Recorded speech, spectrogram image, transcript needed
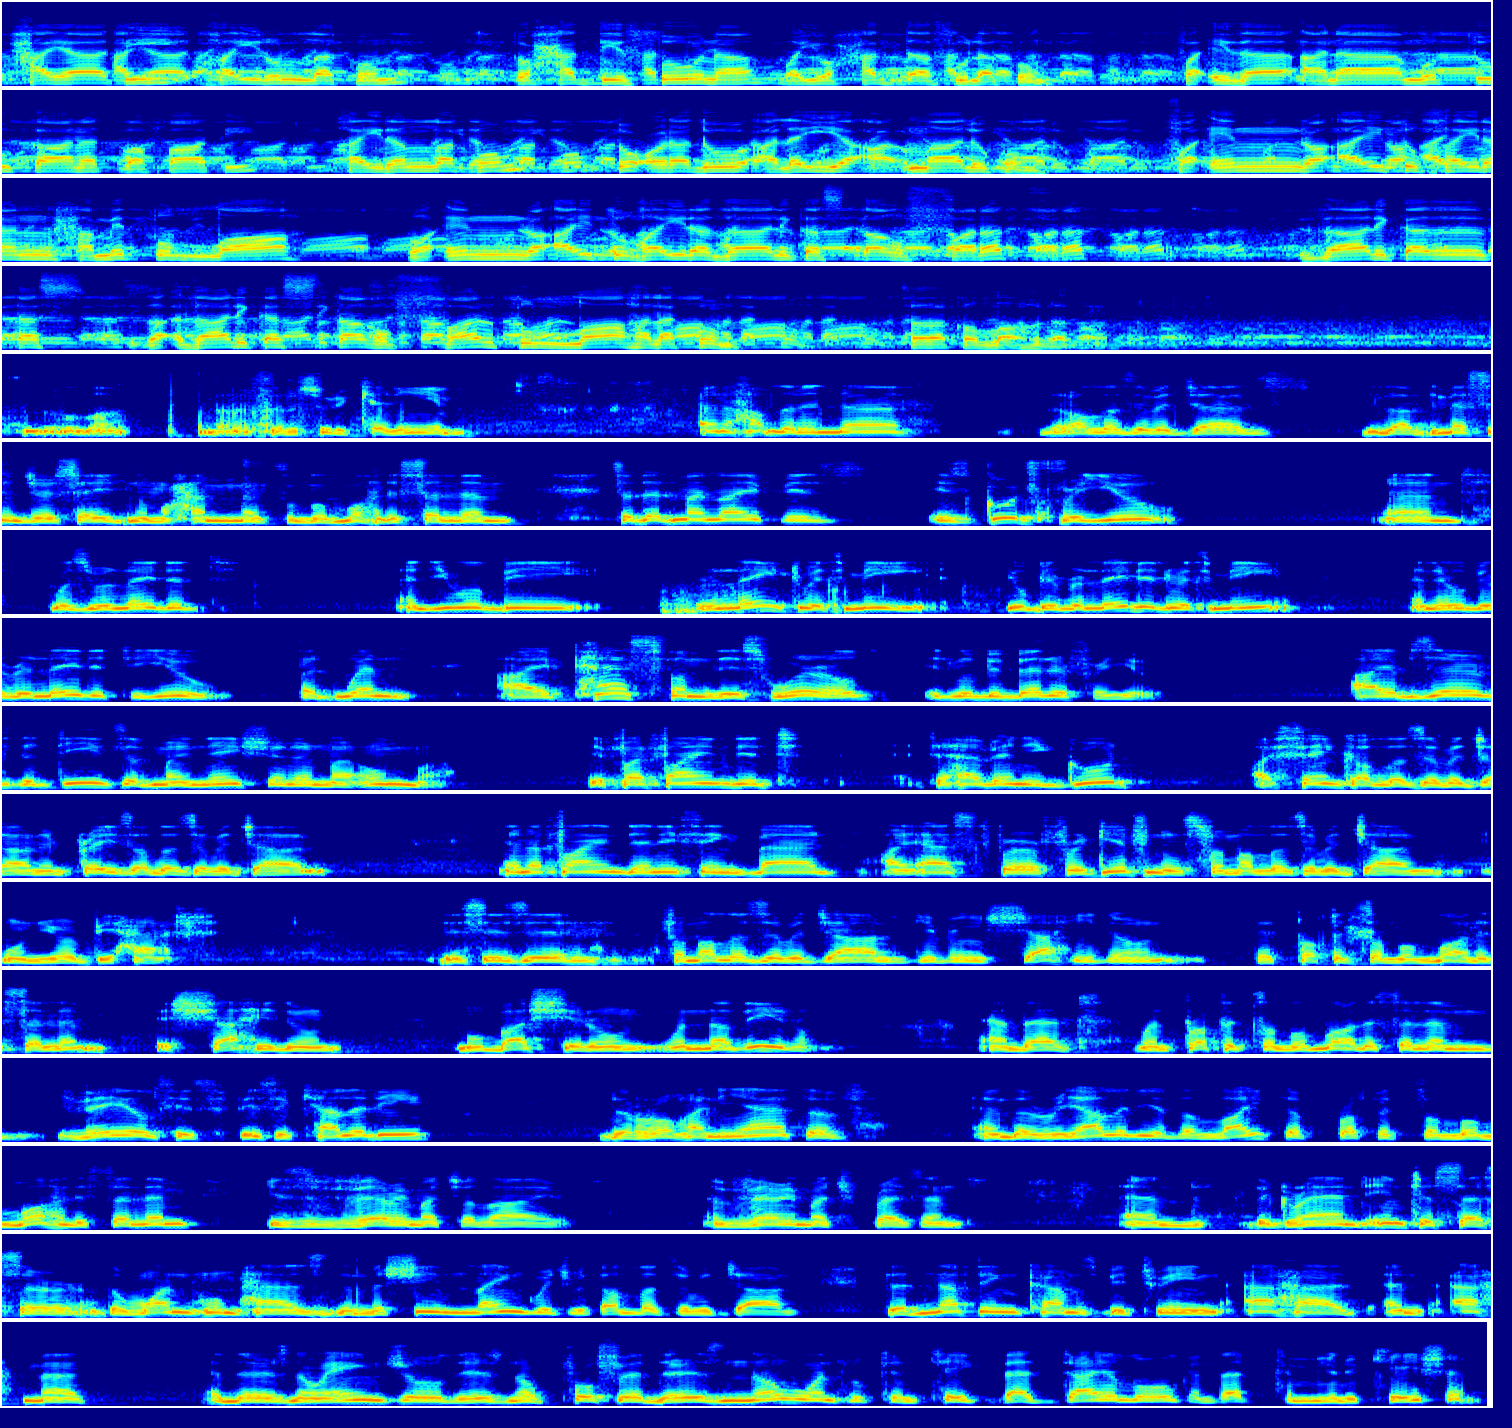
حياتي خير لكم تحدثون ويحدث لكم فإذا أنا مت كانت وفاتي خيرا لكم تعرضوا علي أعمالكم فإن رأيت خيرا حمدت الله وإن رأيت غير ذلك استغفرت ذلك ذلك استغفرت الله لكم صدق الله العظيم صدق الله بارك رسول الكريم and alhamdulillah that Allah's beloved messenger Sayyidina Muhammad so that my life is, is good for you and was related and you will be relate with me, you'll be related with me and it will be related to you. But when I pass from this world it will be better for you. I observe the deeds of my nation and my ummah. If I find it to have any good I thank Allah and praise Allah and I find anything bad I ask for forgiveness from Allah on your behalf. This is uh, from Allah giving shahidun that Prophet is shahidun, mubashirun wa nadhirun. And that when Prophet veils his physicality the rohaniyat of and the reality of the light of Prophet is very much alive and very much present and the grand intercessor, the one whom has the machine language with Allah that nothing comes between Ahad and Ahmad and there is no angel, there is no prophet, there is no one who can take that dialogue and that communication.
